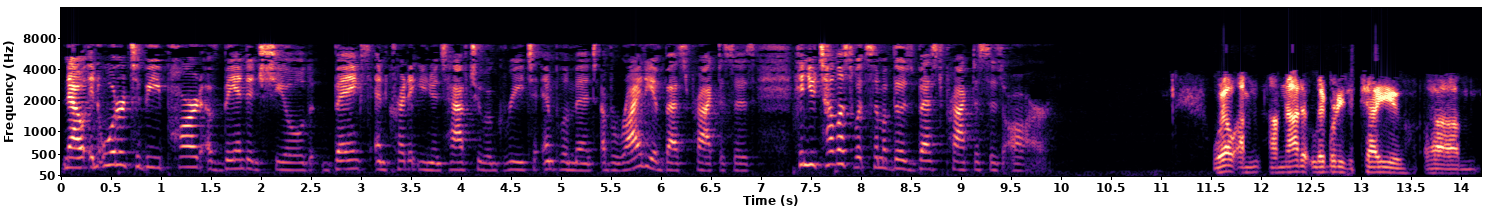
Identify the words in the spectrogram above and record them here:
Now, in order to be part of Bandit Shield, banks and credit unions have to agree to implement a variety of best practices. Can you tell us what some of those best practices are? Well, I'm I'm not at liberty to tell you um,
